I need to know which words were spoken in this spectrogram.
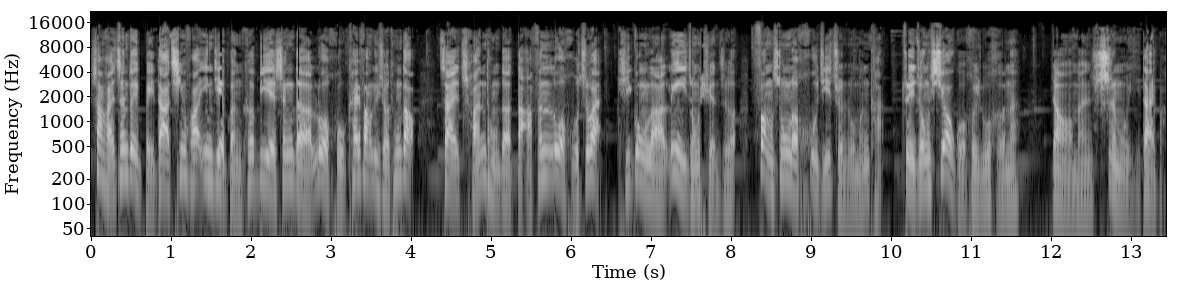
上海针对北大、清华应届本科毕业生的落户开放绿色通道，在传统的打分落户之外，提供了另一种选择，放松了户籍准入门槛。最终效果会如何呢？让我们拭目以待吧。”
